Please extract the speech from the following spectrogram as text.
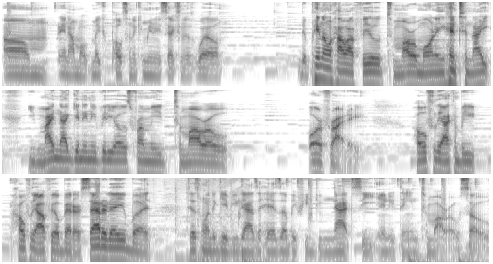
um and I'm gonna make a post in the community section as well. Depending on how I feel tomorrow morning and tonight, you might not get any videos from me tomorrow or Friday. Hopefully I can be hopefully I'll feel better Saturday, but just wanted to give you guys a heads up if you do not see anything tomorrow. So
